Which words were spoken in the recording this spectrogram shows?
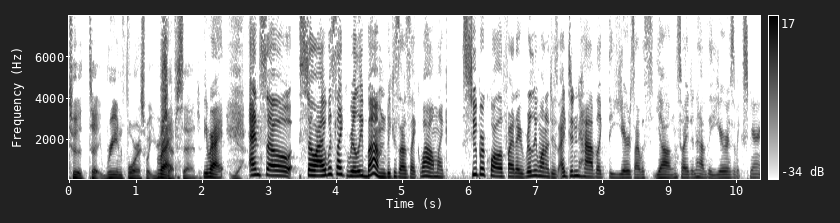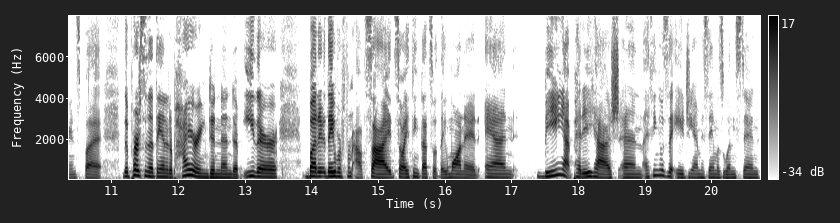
to to reinforce what your chef said. You're right. Yeah. And so so I was like really bummed because I was like, wow, I'm like super qualified. I really want to do this. I didn't have like the years I was young, so I didn't have the years of experience, but the person that they ended up hiring didn't end up either, but it, they were from outside, so I think that's what they wanted. And being at Petty Cash and I think it was the AGM, his name was Winston,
